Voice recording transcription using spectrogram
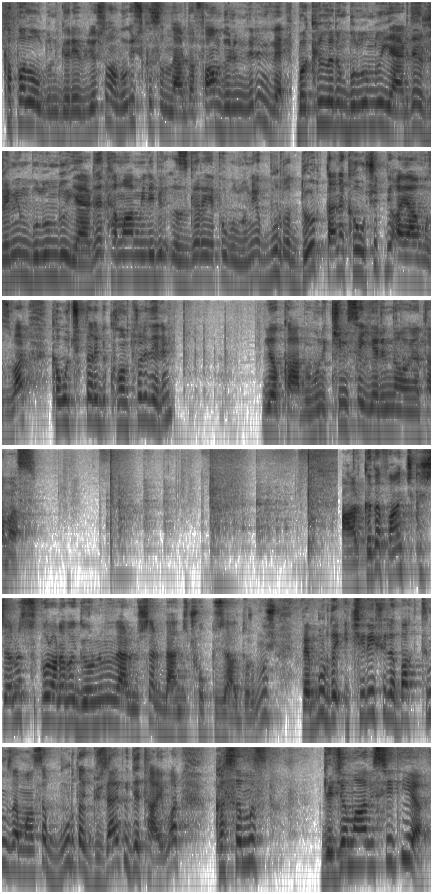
kapalı olduğunu görebiliyorsun ama bu üst kısımlarda fan bölümlerin ve bakırların bulunduğu yerde, RAM'in bulunduğu yerde tamamıyla bir ızgara yapı bulunuyor. Burada dört tane kauçuk bir ayağımız var. Kauçukları bir kontrol edelim. Yok abi bunu kimse yerinden oynatamaz. Arkada fan çıkışlarına spor araba görünümü vermişler. Bence çok güzel durmuş. Ve burada içeriye şöyle baktığım zamansa burada güzel bir detay var. Kasamız gece mavisiydi ya.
